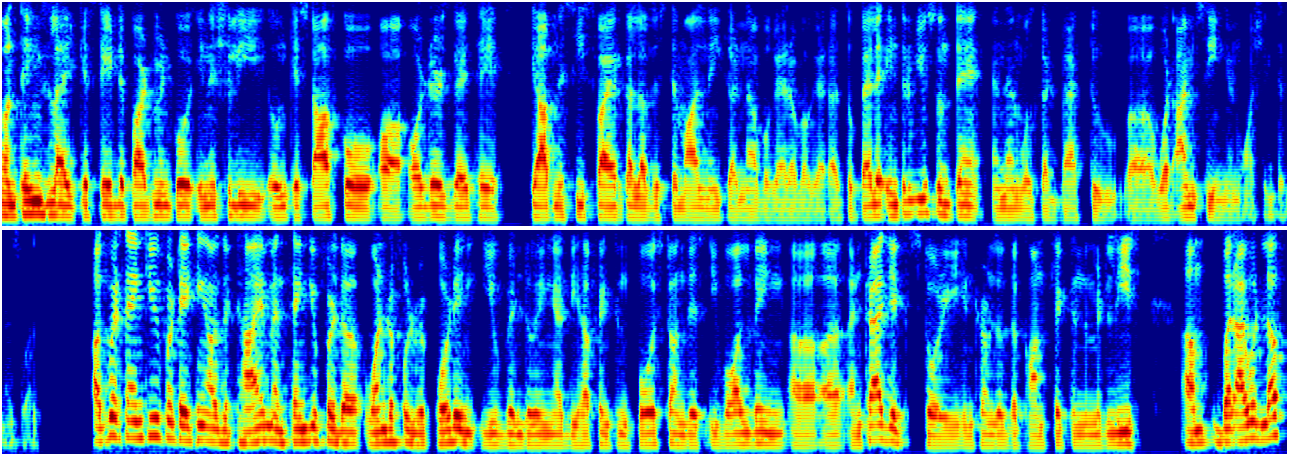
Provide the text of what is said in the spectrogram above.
on things like State Department کو انیشلی ان کے اسٹاف کو آرڈرز گئے تھے کہ آپ نے سیز فائر کا لفظ استعمال نہیں کرنا وغیرہ وغیرہ تو پہلے انٹرویو سنتے ہیں and then will cut back to what I am saying in Washington is well Akbar thank you for taking out the time and thank you for the wonderful reporting you been doing at the Huffington Post on this evolving and tragic story in terms of the conflict in the Middle East Um, but I would love,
